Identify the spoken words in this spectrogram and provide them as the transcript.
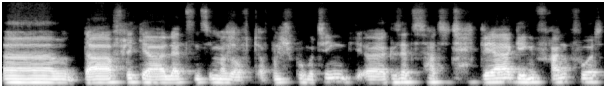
Äh, da Flick ja letztens immer so auf, auf den Spumoting äh, gesetzt hat, der gegen Frankfurt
